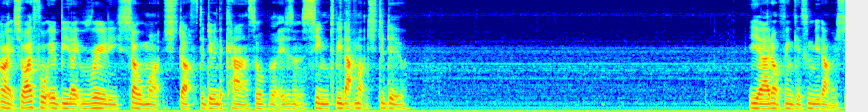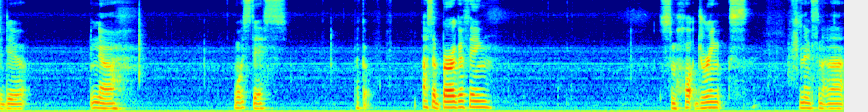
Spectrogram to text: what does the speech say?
Alright, so I thought it would be like really so much stuff to do in the castle, but it doesn't seem to be that much to do. Yeah, I don't think it's to be that much to do. No. What's this? Like a, that's a burger thing. Some hot drinks. Everything like that.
